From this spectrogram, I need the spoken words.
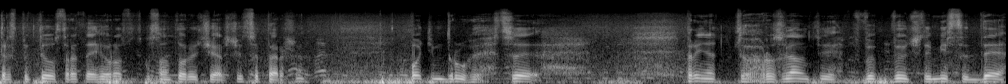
перспективу стратегію розвитку санаторію Черчі. Це перше. Потім друге, це прийнято розглянути, вивчити місце, де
